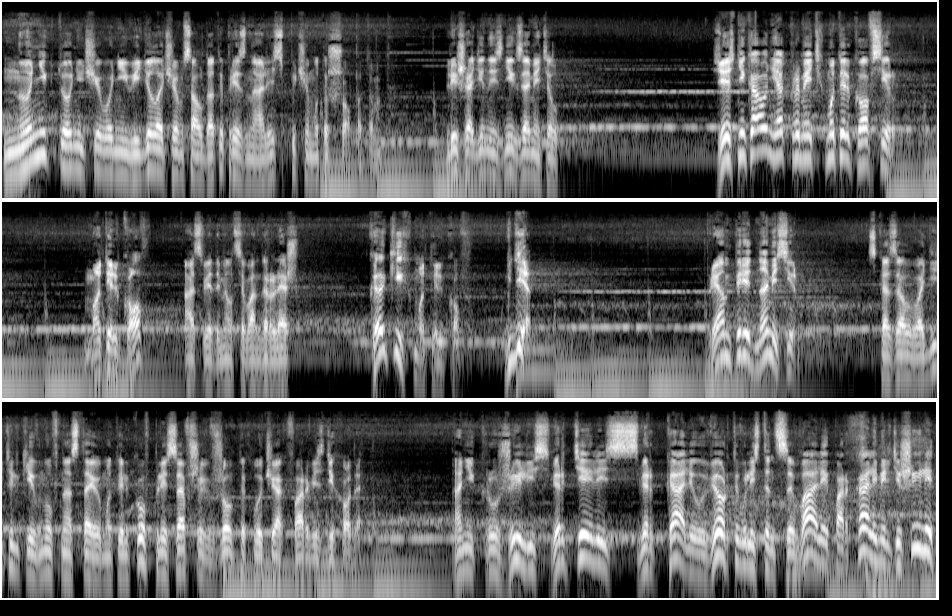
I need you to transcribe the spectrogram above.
Но никто ничего не видел, о чем солдаты признались почему-то шепотом. Лишь один из них заметил. «Здесь никого нет, кроме этих мотыльков, сир». «Мотыльков?» — осведомился Вандерлеш. «Каких мотыльков? Где?» «Прямо перед нами, сир». — сказал водитель, кивнув на стаю мотыльков, плясавших в желтых лучах фар вездехода. Они кружились, вертелись, сверкали, увертывались, танцевали, порхали, мельтешили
